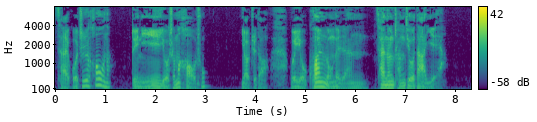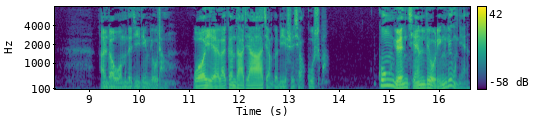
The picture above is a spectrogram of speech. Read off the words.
踩过之后呢，对你有什么好处？要知道，唯有宽容的人才能成就大业呀。按照我们的既定流程，我也来跟大家讲个历史小故事吧。公元前六零六年，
